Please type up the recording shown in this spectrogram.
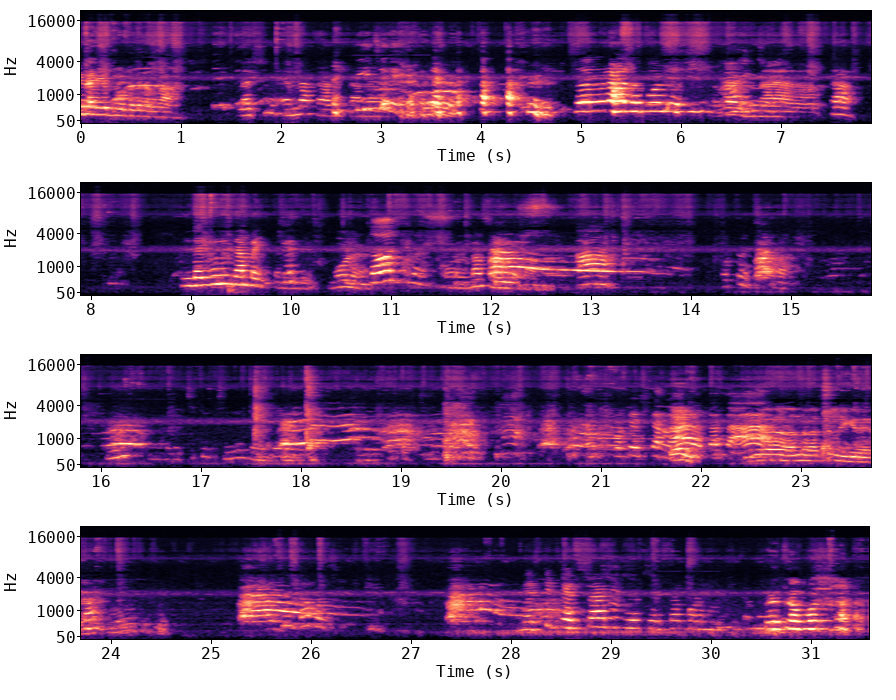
கம்ப்ளைண்ட் அடிக்க போட்டுக்கிறோம்மா. லட்சுமி என்ன இந்த தான் பையன் மூணு. தான் Gak.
